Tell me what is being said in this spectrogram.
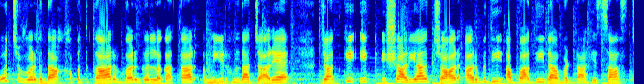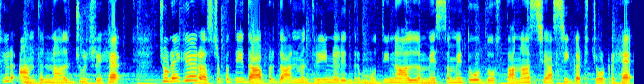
ਉੱਚ ਵਰਗ ਦਾ ਖਪਤਕਾਰ ਵਰਗ ਲਗਾਤਾਰ ਅਮੀਰ ਹੁੰਦਾ ਜਾ ਰਿਹਾ ਹੈ, ਜਦਕਿ 1.4 ਅਰਬ ਦੀ ਆਬਾਦੀ ਦਾ ਵੱਡਾ ਹਿੱਸਾ ਸਥਿਰ ਆਮਦਨ ਨਾਲ ਜੂਝ ਰਿਹਾ ਹੈ। ਚੁਣੇ ਗਏ ਰਾਸ਼ਟਰਪਤੀ ਦਾ ਪ੍ਰਧਾਨ ਮੰਤਰੀ ਨਰਿੰਦਰ ਮੋਦੀ ਨਾਲ ਲੰਮੇ ਸਮੇਂ ਤੋਂ ਦੋਸਤਾਨਾ ਸਿਆਸੀ ਗੱਠਜੋੜ ਰਿਹਾ ਹੈ।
